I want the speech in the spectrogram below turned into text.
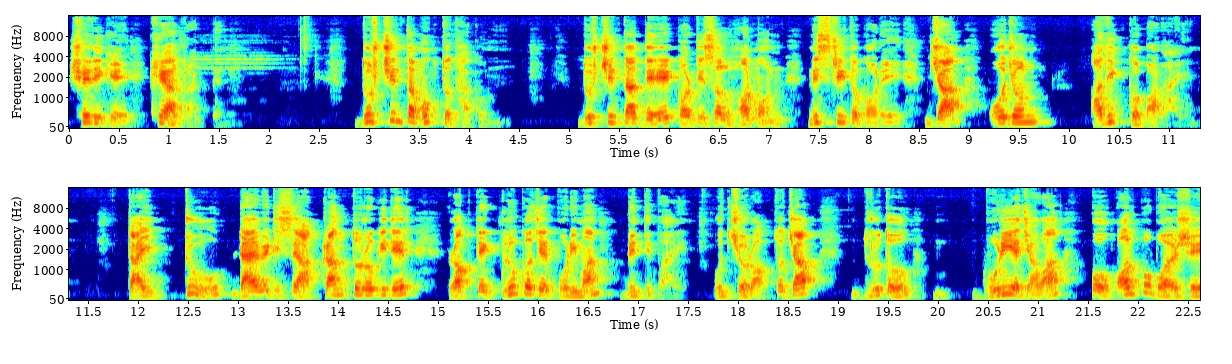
সেদিকে খেয়াল রাখবেন। দুশ্চিন্তা মুক্ত থাকুন। দুশ্চিন্তা দেহে কর্টিসল হরমোন নিঃসৃত করে, যা ওজন আধিক্য বাড়ায়। টাইপ টু ডায়াবেটিসে আক্রান্ত রোগীদের রক্তে গ্লুকোজের পরিমাণ বৃদ্ধি পায়। উচ্চ রক্তচাপ দ্রুত বুড়িয়ে যাওয়া ও অল্প বয়সে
